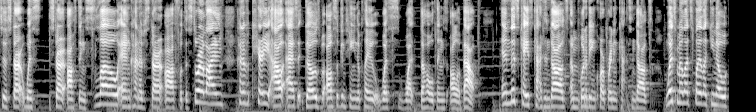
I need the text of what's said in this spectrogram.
to start with start off things slow and kind of start off with the storyline, kind of carry out as it goes, but also continue to play with what the whole thing's all about in this case, cats and dogs, I'm going to be incorporating cats and dogs with my Let's Play. Like, you know,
